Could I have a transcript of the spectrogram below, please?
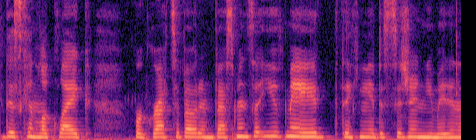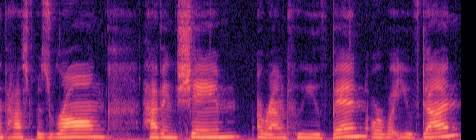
This can look like regrets about investments that you've made, thinking a decision you made in the past was wrong, having shame around who you've been or what you've done,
